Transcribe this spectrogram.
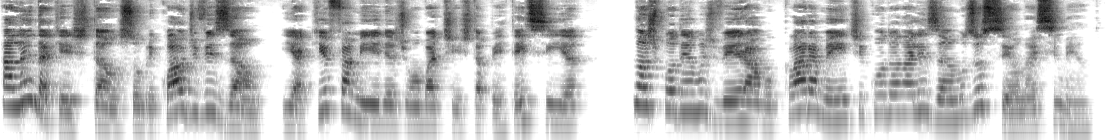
Além da questão sobre qual divisão e a que família João Batista pertencia, nós podemos ver algo claramente quando analisamos o seu nascimento.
